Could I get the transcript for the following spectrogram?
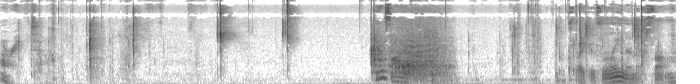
All right. Feels like, looks like it's leaning or something.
